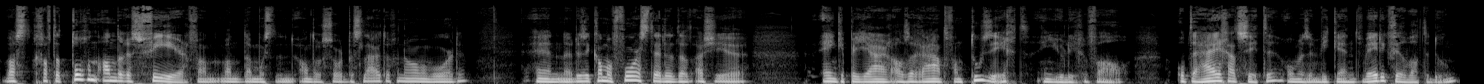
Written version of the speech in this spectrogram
was, gaf dat toch een andere sfeer. Van, want daar moesten een andere soort besluiten genomen worden. En uh, dus ik kan me voorstellen dat als je één keer per jaar als raad van toezicht, in jullie geval, op de hei gaat zitten om eens een weekend weet ik veel wat te doen.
